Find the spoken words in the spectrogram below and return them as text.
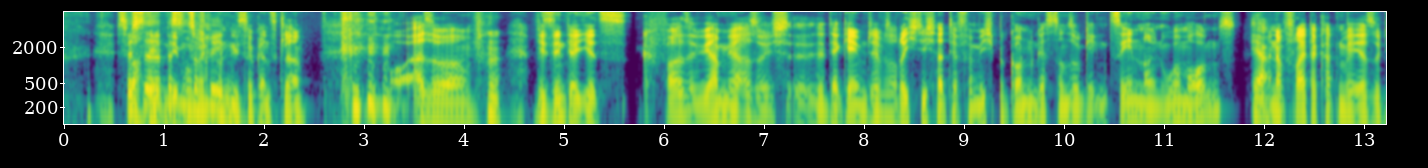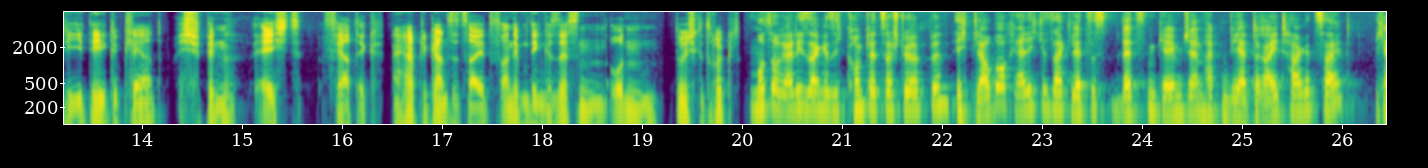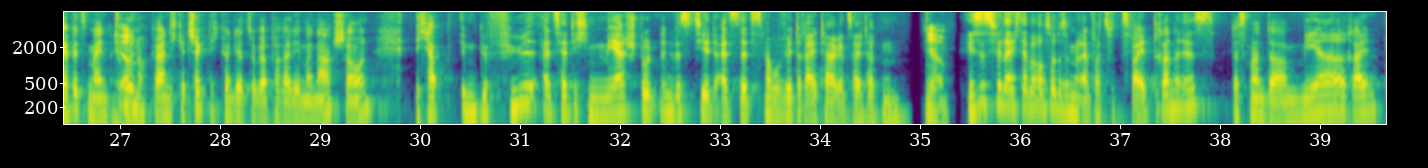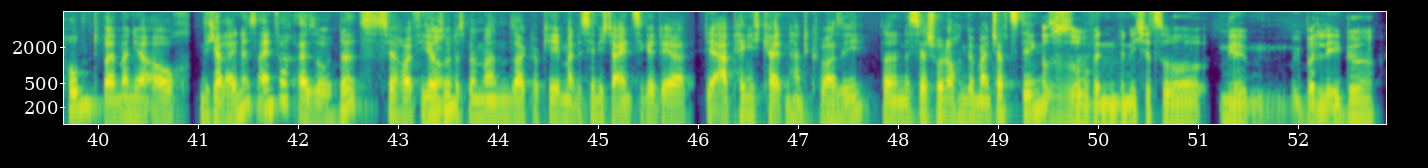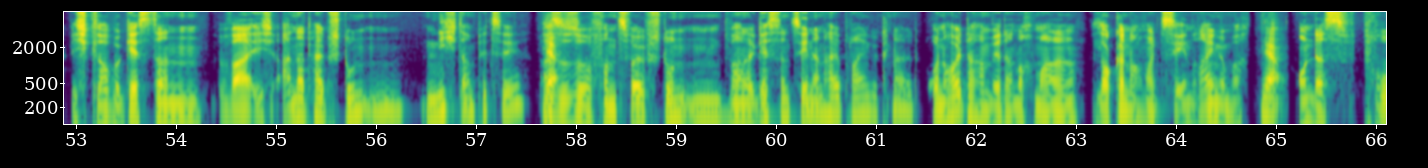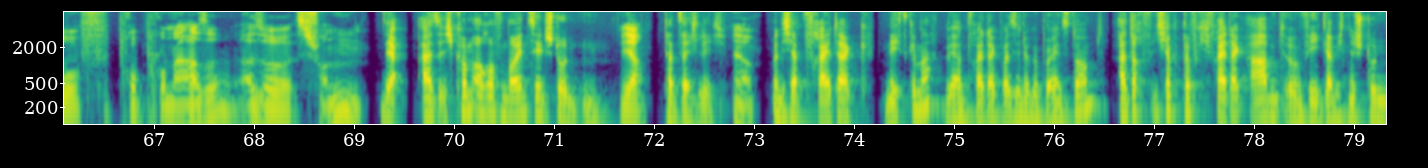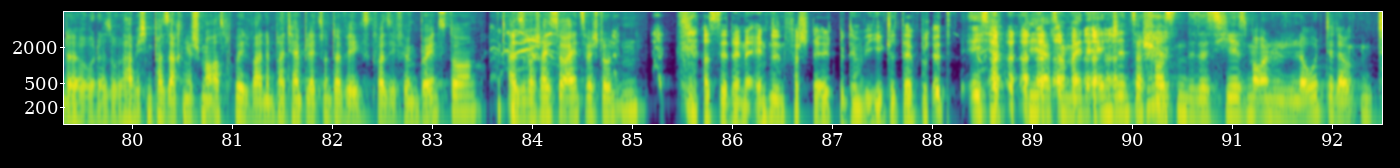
Es Bist war du- in dem Moment zufrieden? noch nicht so ganz klar. also, wir sind ja jetzt quasi, wir haben ja, also ich, äh, der Game Jam so richtig hat ja für mich begonnen gestern so gegen 10, 9 Uhr morgens. Ja. Meine, am Freitag hatten wir ja so die Idee geklärt. Ich bin echt fertig. Ich habe die ganze Zeit an dem Ding gesessen und durchgedrückt. Muss auch ehrlich sagen, dass ich komplett zerstört bin. Ich glaube auch ehrlich gesagt, letztes, letzten Game Jam hatten wir ja drei Tage Zeit. Ich habe jetzt meinen Tool Ja. noch gar nicht gecheckt. Ich könnte jetzt sogar parallel mal nachschauen. Ich habe im Gefühl, als hätte ich mehr Stunden investiert als letztes Mal, wo wir drei Tage Zeit hatten. Ja, Ist es vielleicht aber auch so, dass wenn man einfach zu zweit dran ist, dass man da mehr reinpumpt, weil man ja auch nicht alleine ist einfach? Also, ne, es ist ja häufiger Ja. so, dass wenn man sagt, okay, man ist hier nicht der Einzige, der, der Abhängigkeiten hat quasi, sondern es ist ja schon auch ein Gemeinschaftsding. Also so, wenn, wenn ich jetzt so mir überlege, ich glaube, gestern war ich anderthalb Stunden nicht am PC. Also so von zwölf Stunden war gestern zehneinhalb reingeknallt. Und heute haben wir da nochmal locker nochmal zehn reingemacht. ja, Und das pro, pro, pro Nase, also ist schon, ja. Also ich komme auch auf 19 Stunden, ja, tatsächlich. ja. Und ich habe Freitag nichts gemacht. Wir haben Freitag quasi nur gebrainstormt. Ah, doch, ich habe, glaube ich, Freitagabend irgendwie, glaube ich, eine Stunde oder so. Habe ich ein paar Sachen hier schon mal ausprobiert, waren ein paar Templates unterwegs quasi für einen Brainstorm. Also wahrscheinlich so ein, zwei Stunden. Hast dir deine Engine verstellt mit dem Vehicle-Template? Ich habe mir erstmal meine Engine zerschossen. Das ist jedes Mal on load, der da irgendein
